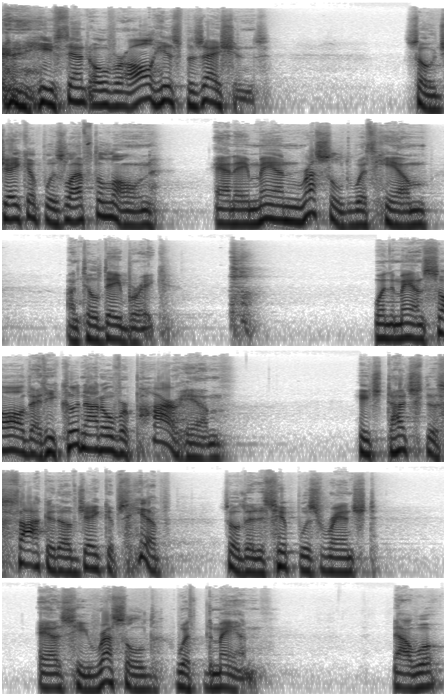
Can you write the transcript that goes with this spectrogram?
he sent over all his possessions. So Jacob was left alone, and a man wrestled with him until daybreak. When the man saw that he could not overpower him, he touched the socket of Jacob's hip so that his hip was wrenched as he wrestled with the man. Now, we'll,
